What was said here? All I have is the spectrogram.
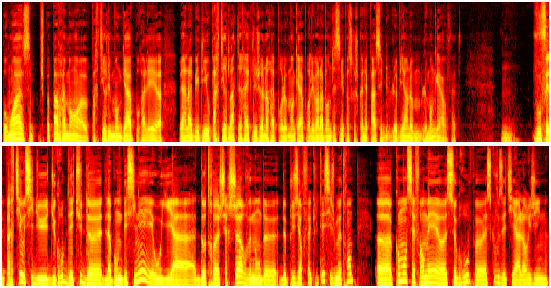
pour moi, je peux pas vraiment partir du manga pour aller vers la BD ou partir de l'intérêt que les jeunes auraient pour le manga pour aller voir la bande dessinée parce que je connais pas assez le bien le, manga en fait. Hmm. Vous faites partie aussi du, du groupe d'études de, la bande dessinée où il y a d'autres chercheurs venant de, de, plusieurs facultés, si je me trompe. Euh, comment s'est formé euh, ce groupe? Est-ce que vous étiez à l'origine?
